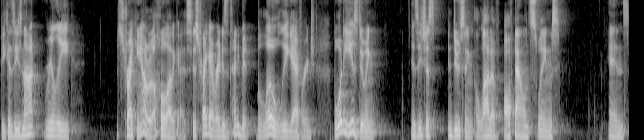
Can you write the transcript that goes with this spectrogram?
because he's not really striking out a whole lot of guys. His strikeout rate is a tiny bit below league average, but what he is doing is he's just inducing a lot of off balance swings and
